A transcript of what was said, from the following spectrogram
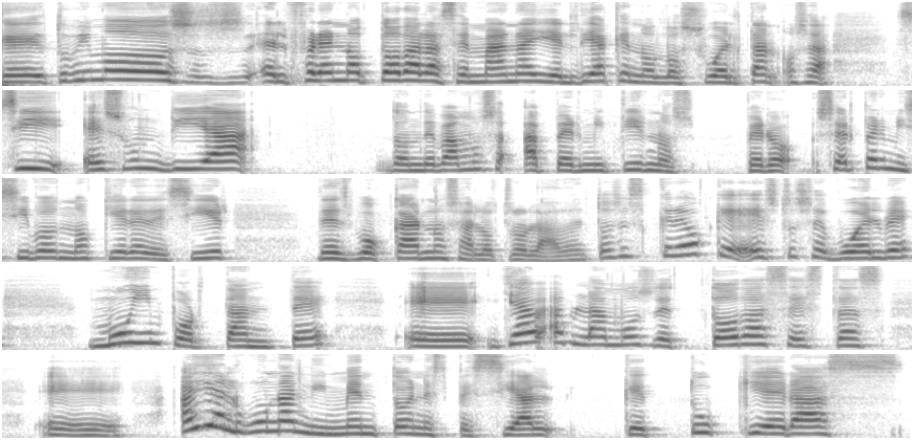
que tuvimos el freno toda la semana y el día que nos lo sueltan, o sea, sí, es un día donde vamos a permitirnos, pero ser permisivos no quiere decir desbocarnos al otro lado. Entonces creo que esto se vuelve muy importante. Eh, ya hablamos de todas estas... Eh, ¿Hay algún alimento en especial que tú quieras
